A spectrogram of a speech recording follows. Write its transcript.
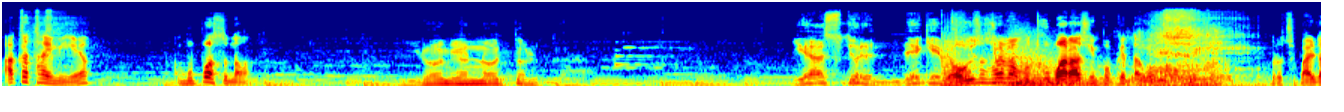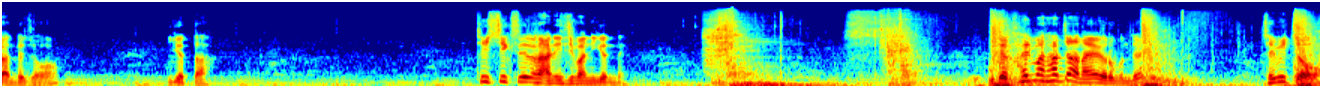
아까 타이밍이에요? 아, 못 봤어 나 이러면 어떨까? 야수들은 내게 여기서 설마 뭐 도발하신 뽑겠다고? 그렇죠 말도 안 되죠 이겼다 T6는 아니지만 이겼네 이제 할만하지 않아요 여러분들? 재밌죠?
